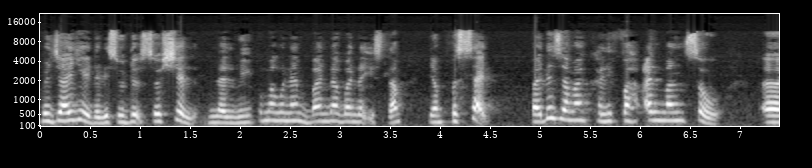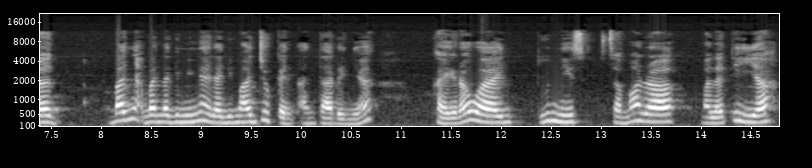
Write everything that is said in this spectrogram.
berjaya dari sudut sosial melalui pembangunan bandar-bandar Islam yang pesat pada zaman Khalifah Al-Mansur. Uh, banyak bandar dimina dan dimajukan antaranya Kairawan, Tunis, Samara, Malatiyah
